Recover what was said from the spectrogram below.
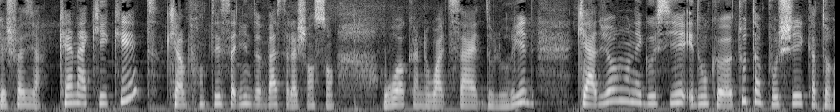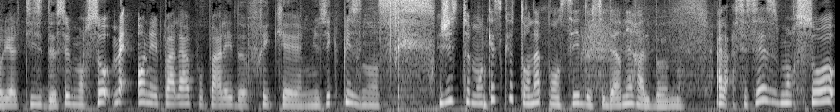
que choisir Can I Kick It, qui a emprunté sa ligne de basse à la chanson Walk on the Wild Side de Lou Reed, qui a durement négocié et donc euh, tout empoché quant aux royalties de ce morceau. Mais on n'est pas là pour parler de freak music business. Justement, qu'est-ce que tu en as pensé de ce dernier album? Alors, ces 16 morceaux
